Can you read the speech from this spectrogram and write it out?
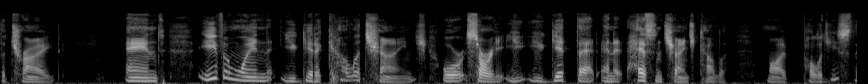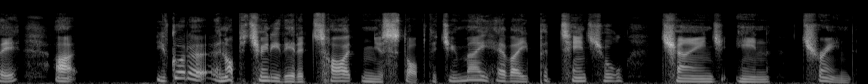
the trade and even when you get a color change or sorry you, you get that and it hasn't changed color my apologies there uh, you've got a, an opportunity there to tighten your stop that you may have a potential change in trend.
